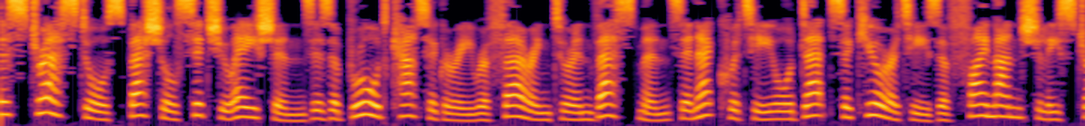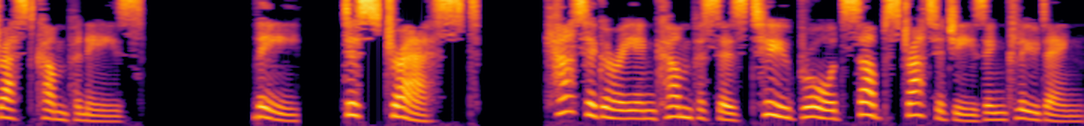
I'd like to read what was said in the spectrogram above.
Distressed or special situations is a broad category referring to investments in equity or debt securities of financially stressed companies. The «distressed» category encompasses two broad sub-strategies including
